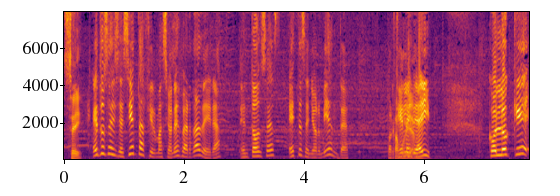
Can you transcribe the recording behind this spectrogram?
Sí, Entonces dice, si esta afirmación es verdadera, entonces este señor miente. Porque él es de ahí. Con lo que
